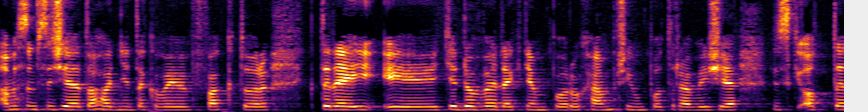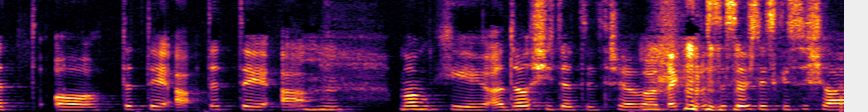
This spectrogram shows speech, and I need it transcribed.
a myslím si, že je to hodně takový faktor, který i tě dovede k těm poruchám příjmu potravy, že vždycky od, tet, o tety a tety a mm-hmm. Mamky a další tety třeba, tak prostě se vždycky slyšela,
